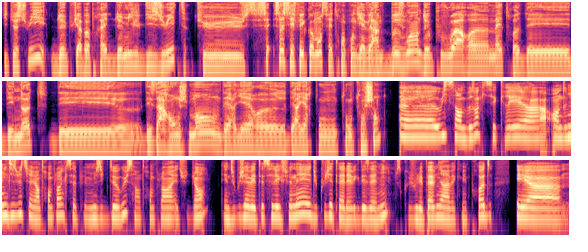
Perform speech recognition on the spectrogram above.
qui te suit depuis à peu près 2018. Tu, ça s'est fait comment cette rencontre? Il y avait un besoin de pouvoir euh, mettre des, des notes, des, euh, des arrangements derrière, euh, derrière ton, ton, ton chant? Euh, oui, c'est un besoin qui s'est créé euh, en 2018. Il y a eu un tremplin qui s'appelait Musique de rue, c'est un tremplin étudiant. Et du coup, j'avais été sélectionnée et du coup, j'étais allée avec des amis parce que je voulais pas venir avec mes prods. Et euh,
